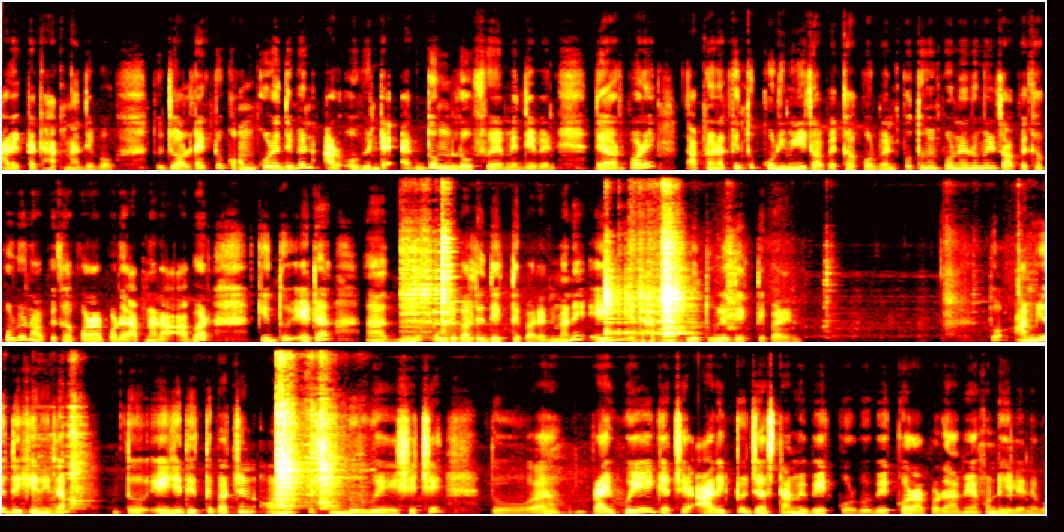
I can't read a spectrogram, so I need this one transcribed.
আর একটা ঢাকনা দেব। তো জলটা একটু কম করে দেবেন আর ওভেনটা একদম লো ফ্লেমে দেবেন। দেওয়ার পরে আপনারা কিন্তু কুড়ি মিনিট অপেক্ষা করবেন। প্রথমে পনেরো মিনিট অপেক্ষা করবেন। অপেক্ষা করার পরে আপনারা আবার কিন্তু এটা উল্টে পাল্টে দেখতে পারেন। মানে এই ঢাকনাগুলো তুলে দেখতে পারেন। তো আমিও দেখে নিলাম। তো এই যে দেখতে পাচ্ছেন, অনেকটা সুন্দর হয়ে এসেছে। তো প্রায় হয়েই গেছে। আর একটু জাস্ট আমি বেক করব। বেক করার পরে আমি এখন ঢেলে নেব।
